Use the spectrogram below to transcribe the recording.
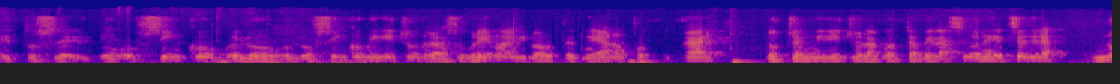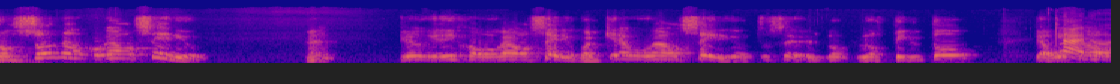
entonces los cinco, los, cinco ministros de la Suprema y lo terminaron por juzgar, los tres ministros de la Corte de Apelaciones, etcétera, no son abogados serios. ¿eh? Creo que dijo abogado serio, cualquier abogado serio. Entonces los pintó de claro,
